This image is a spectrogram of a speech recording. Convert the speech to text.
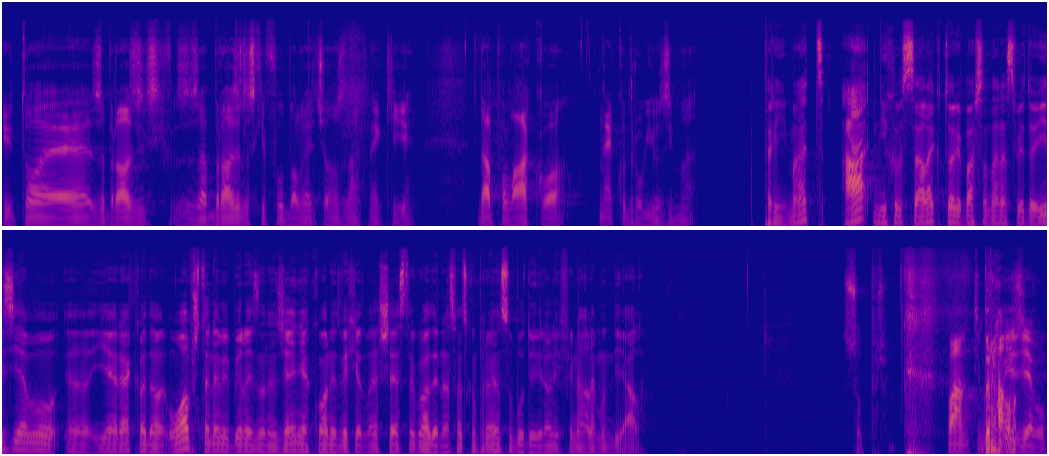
i to je za brazilski, za brazilski futbal već ono znak neki da polako neko drugi uzima. Primat, a njihov selektor, i baš sam danas vidio izjavu, e, je rekao da uopšte ne bi bilo iznenađenje ako oni 2026. godine na svetskom prvenstvu budu igrali finale mundijala. Super. Pamtimo Bravo. izjavu.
